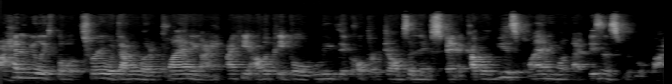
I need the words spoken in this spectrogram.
I hadn't really thought through or done a lot of planning. I, I hear other people leave their corporate jobs and they've spent a couple of years planning what that business would look like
